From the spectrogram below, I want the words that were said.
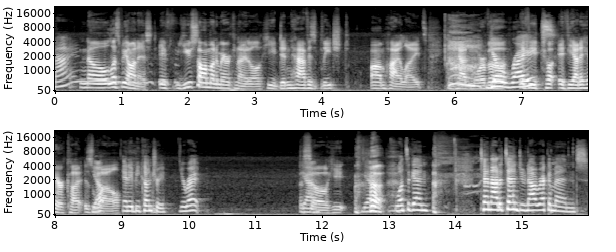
2009. No, let's be honest. If you saw him on American Idol, he didn't have his bleached um highlights. He had more of a. You're If he, right. if he had a haircut as Yep. well. and it'd be country. You're right. yeah. So he. Yeah. Once again, 10 out of 10. Do not recommend.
